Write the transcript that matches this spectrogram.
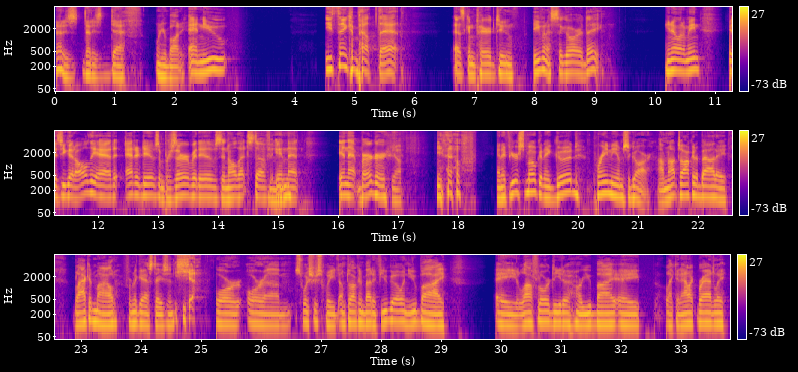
That is that is death on your body. and you you think about that as compared to even a cigar a day you know what i mean because you got all the add- additives and preservatives and all that stuff in Mhm. that in that burger Yeah. you know And if you're smoking a good premium cigar, I'm not talking about a black and mild from the gas station yeah or or um, Swisher Sweet. I'm talking about if you go and you buy a La Floridita or you buy a like an Alec Bradley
